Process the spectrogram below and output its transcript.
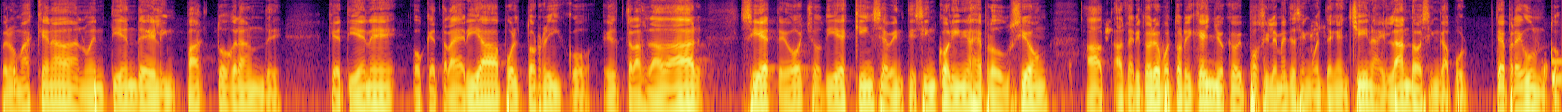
pero más que nada no entiende el impacto grande que tiene o que traería a Puerto Rico el trasladar 7, 8, 10, 15, 25 líneas de producción a, territorio puertorriqueño que hoy posiblemente se encuentren en China, Irlanda o Singapur. Te pregunto,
